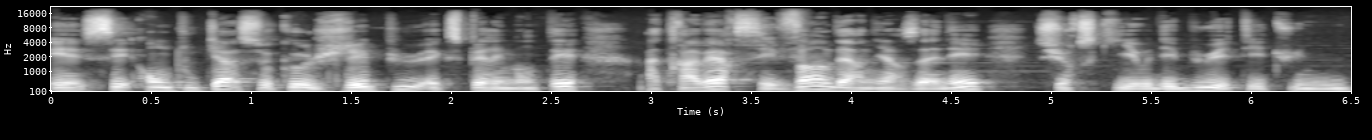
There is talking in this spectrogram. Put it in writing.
et c'est en tout cas ce que j'ai pu expérimenter à travers ces 20 dernières années sur ce qui au début était une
